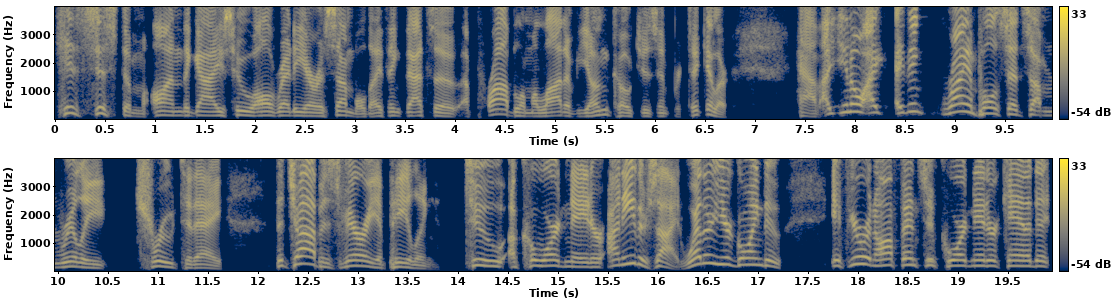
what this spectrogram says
his system on the guys who already are assembled. I think that's a, a problem a lot of young coaches in particular have. I, you know, I, I think Ryan Poles said something really true today. The job is very appealing to a coordinator on either side, whether you're going to, if you're an offensive coordinator candidate,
